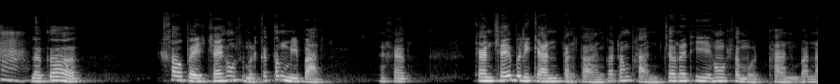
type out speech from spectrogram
ค่ะแล้วก็เข้าไปใช้ห้องสมุดก็ต้องมีบัตรนะครับ การใช้บริการต่างๆ ก็ต้องผ่านเจ้าหน้าที่ห้องสมุดผ่านบรรณ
